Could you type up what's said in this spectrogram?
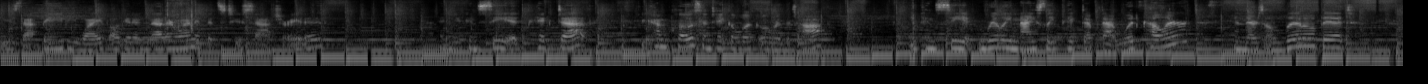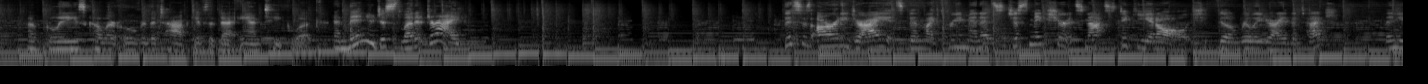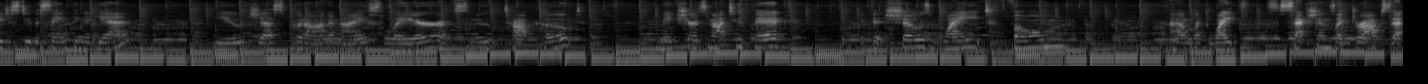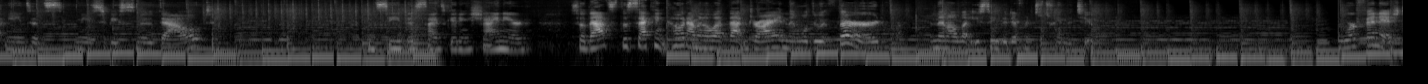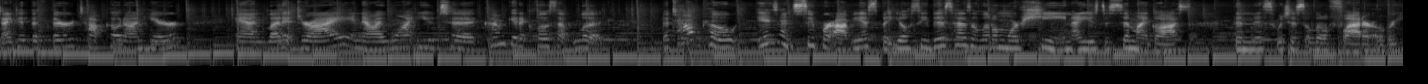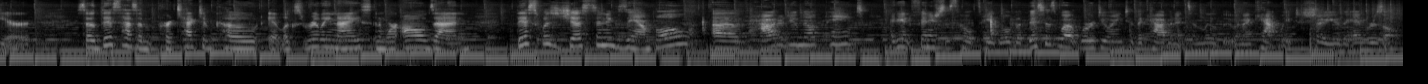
use that baby wipe. I'll get another one if it's too saturated. And you can see it picked up If you come close and take a look over the top, you can see it really nicely picked up that wood color and there's a little bit of glaze color over the top, gives it that antique look. And then you just let it dry. This is already dry, it's been like three minutes. Just make sure it's not sticky at all. It should feel really dry to the touch. Then you just do the same thing again. You just put on a nice layer of smooth top coat Make sure it's not too thick. If it shows white foam, um, like white sections, like drops, that means it needs to be smoothed out. You can see this side's getting shinier. So that's the second coat. I'm gonna let that dry and then we'll do a third and then I'll let you see the difference between the two. We're finished. I did the third top coat on here and let it dry and now I want you to come get a close-up look. The top coat isn't super obvious, but you'll see this has a little more sheen. I used a semi-gloss than this, which is a little flatter over here. So this has a protective coat. It looks really nice and we're all done. This was just an example of how to do milk paint. I didn't finish this whole table, but this is what we're doing to the cabinets in Lou Lou, and I can't wait to show you the end result.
